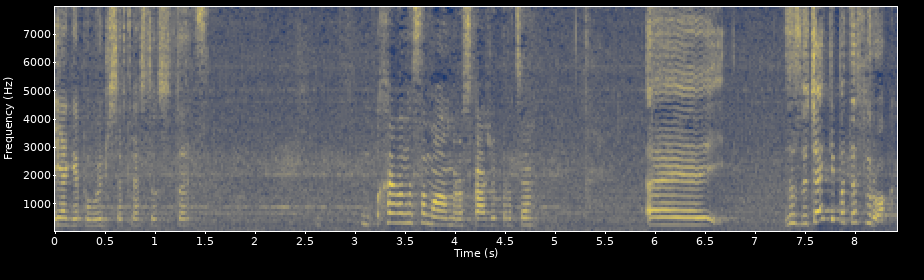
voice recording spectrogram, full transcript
Як я поводжуся в стресовій ситуації? Хай вона сама вам розкаже про це. Е, зазвичай типу, це сурок.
